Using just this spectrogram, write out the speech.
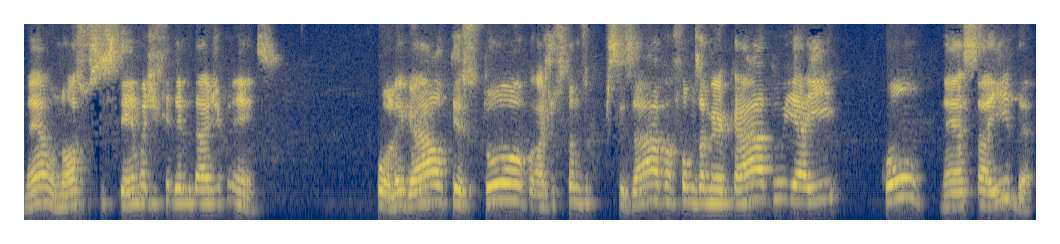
né, o nosso sistema de fidelidade de clientes pô, legal, testou, ajustamos o que precisava, fomos a mercado e aí, com né, a saída,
